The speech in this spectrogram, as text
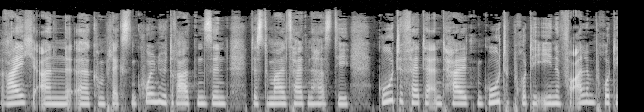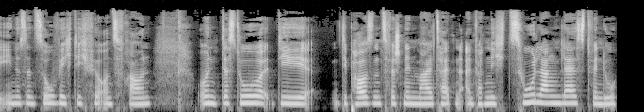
reich an äh, komplexen Kohlenhydraten sind, dass du Mahlzeiten hast, die gute Fette enthalten, gute Proteine, vor allem Proteine sind so wichtig für uns Frauen und dass du die die Pausen zwischen den Mahlzeiten einfach nicht zu lang lässt. Wenn du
